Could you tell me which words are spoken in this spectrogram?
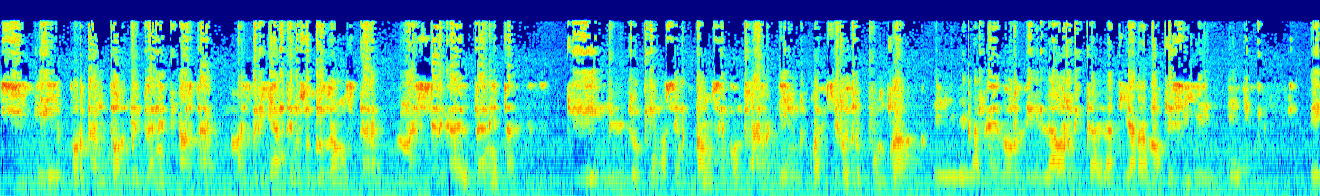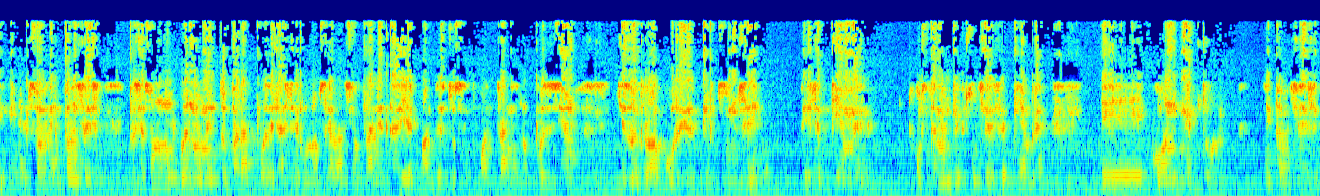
y eh, por tanto el planeta va a estar más brillante. Nosotros vamos a estar más cerca del planeta que lo que nos vamos a encontrar en cualquier otro punto eh, alrededor de la órbita de la Tierra, ¿no? que sigue eh, en el Sol. Entonces, pues es un muy buen momento para poder hacer una observación planetaria cuando estos se encuentran en oposición, y es lo que va a ocurrir el 15 de septiembre, justamente el 15 de septiembre, eh, con Neptuno. Entonces,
